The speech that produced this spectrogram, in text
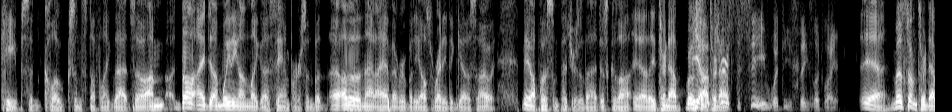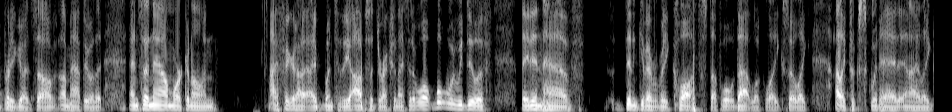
capes and cloaks and stuff like that. So I'm done. I, I'm waiting on like a Sam person, but uh, other than that, I have everybody else ready to go. So I, maybe I'll post some pictures of that just because I, you know they turned out. Most yeah, I'm of them turned curious out to see what these things look like. yeah, most of them turned out pretty good, so I'm, I'm happy with it. And so now I'm working on. I figured I, I went to the opposite direction. I said, well, what would we do if they didn't have, didn't give everybody cloth stuff? What would that look like? So like, I like took Squid Head and I like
